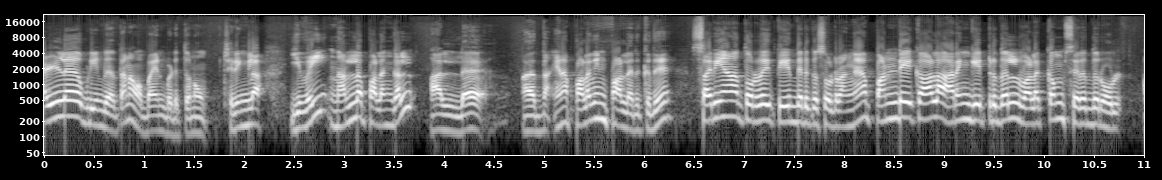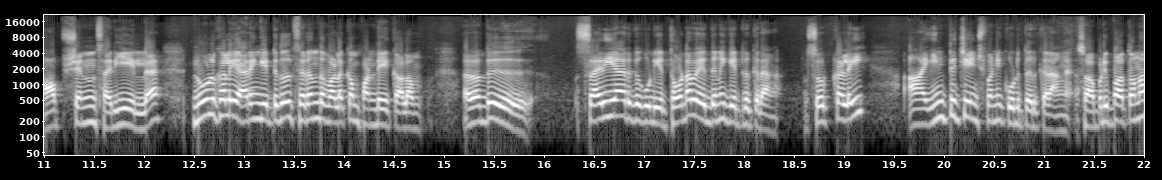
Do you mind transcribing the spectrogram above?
அல்ல அப்படின்றத தான் நம்ம பயன்படுத்தணும். சரிங்களா? இவை நல்ல பழங்கள் அல்ல. அதுதான். ஏன்னா பழவின் பால் இருக்குது. சரியான தொடரை தேர்ந்தெடுக்க சொல்றாங்க. பண்டைய கால அரங்கேற்றுதல் வழக்கம் சிறந்த நூல். ஆப்ஷன் சரியே இல்லை. நூல்களை அரங்கேற்றுதல் சிறந்த வழக்கம் பண்டைய காலம். அதாவது சரியா இருக்கக்கூடிய தொடர் எதுன்னு கேட்டிருக்கிறாங்க. சொற்களை இன்டர்சேஞ்ச் பண்ணி கொடுத்துருக்குறாங்க. ஸோ அப்படி பார்த்தோம்னா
